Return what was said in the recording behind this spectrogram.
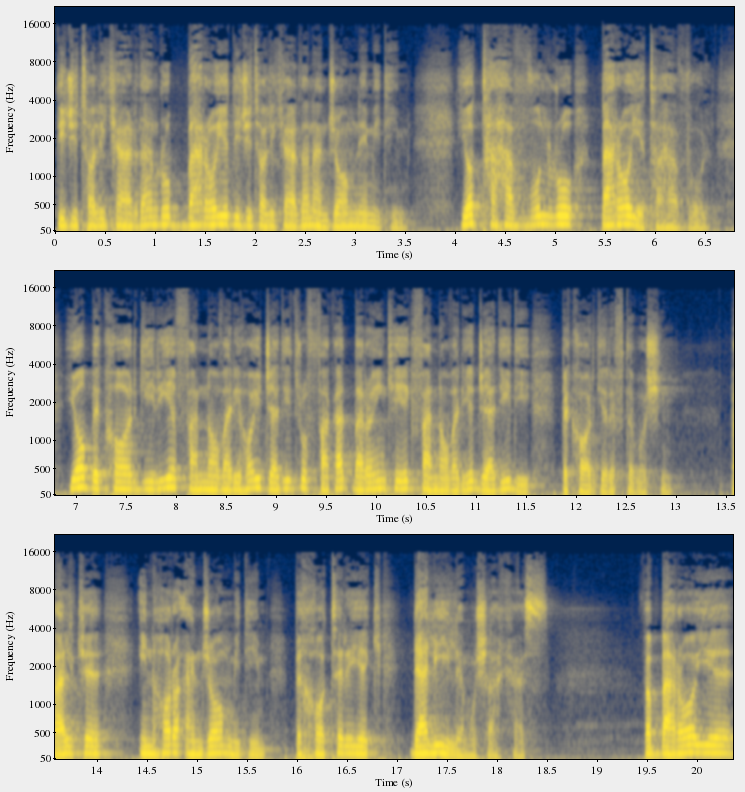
دیجیتالی کردن رو برای دیجیتالی کردن انجام نمیدیم. یا تحول رو برای تحول یا به کارگیری فناوری های جدید رو فقط برای اینکه یک فناوری جدیدی به کار گرفته باشیم. بلکه اینها رو انجام میدیم به خاطر یک دلیل مشخص و برای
